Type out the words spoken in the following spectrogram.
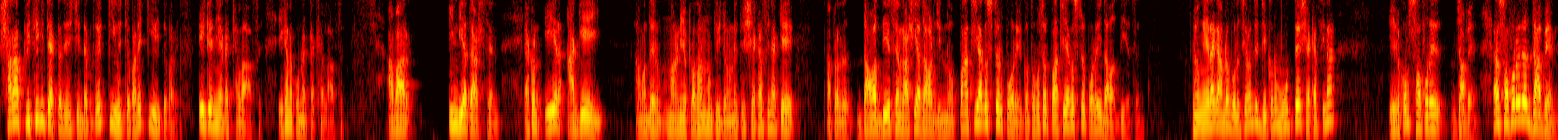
সারা পৃথিবীতে একটা জিনিস চিন্তা করতে কি হইতে পারে, কি হইতে পারে? এটা নিয়ে একটা খেলা আছে, এখানে কোনো একটা খেলা আছে। আবার ইন্ডিয়াতে আসছেন। এখন এর আগেই আমাদের মাননীয় প্রধানমন্ত্রী জননেত্রী শেখ হাসিনাকে আপনার দাওয়াত দিয়েছেন রাশিয়া যাওয়ার জন্য। পাঁচই আগস্টের পরে, গত বছর পাঁচই আগস্টের পরেই দাওয়াত দিয়েছেন। এবং এর আগে আমরা বলেছিলাম যে যে কোনো মুহূর্তে শেখ হাসিনা এরকম সফরে যাবেন। আর সফরে যাবেন,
